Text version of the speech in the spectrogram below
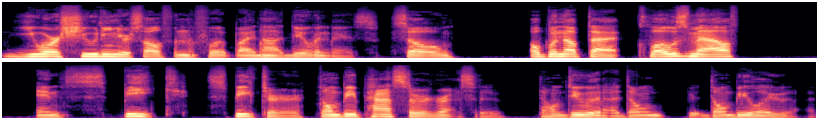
You are shooting yourself in the foot by not doing this. So open up that closed mouth and speak. Speak to her. Don't be passive aggressive. Don't do that. Don't don't be like that.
